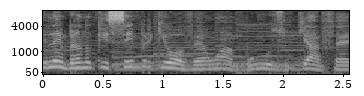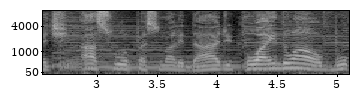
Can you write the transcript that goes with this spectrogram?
E lembrando que sempre que houver um abuso que afete a sua personalidade ou ainda um abu-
